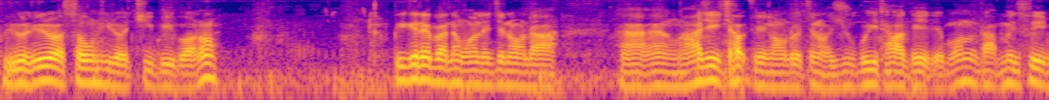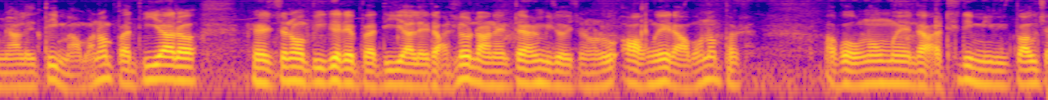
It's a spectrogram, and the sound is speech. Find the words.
ဗီဒီယိုလေးတော့ဆုံးထိတော့ကြည့်ပြပါနော်ပြီးခဲ့တဲ့ပတ်တုန်းကလည်းကျွန်တော်ဒါအဲ9ချိန်6ချိန်လောက်တော့ကျွန်တော်ယူပေးထားခဲ့တယ်ပေါ့နော်ဒါမိတ်ဆွေများလည်းသိမှာပါနော်ပတ်တီးကတော့အဲကျွန်တော်ပြီးခဲ့တဲ့ပတ်တီးရလည်းဒါလွတ်တာနဲ့တန်းပြီးတော့ကျွန်တော်တို့အောင်ခဲ့တာပေါ့နော် အကုန်လုံးပဲဒါအထစ်တိမိမိပေါက်ကြ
